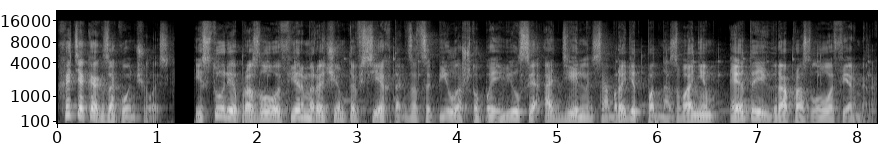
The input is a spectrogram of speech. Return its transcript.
Хотя как закончилась? История про злого фермера чем-то всех так зацепила, что появился отдельный сабреддит под названием «Это игра про злого фермера».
